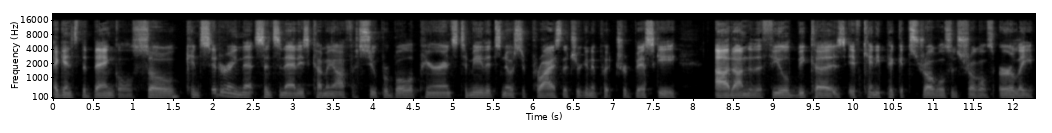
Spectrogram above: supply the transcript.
against the Bengals. So, mm-hmm. considering that Cincinnati's coming off a Super Bowl appearance, to me, that's no surprise that you're going to put Trubisky out onto the field because if Kenny Pickett struggles and struggles early,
